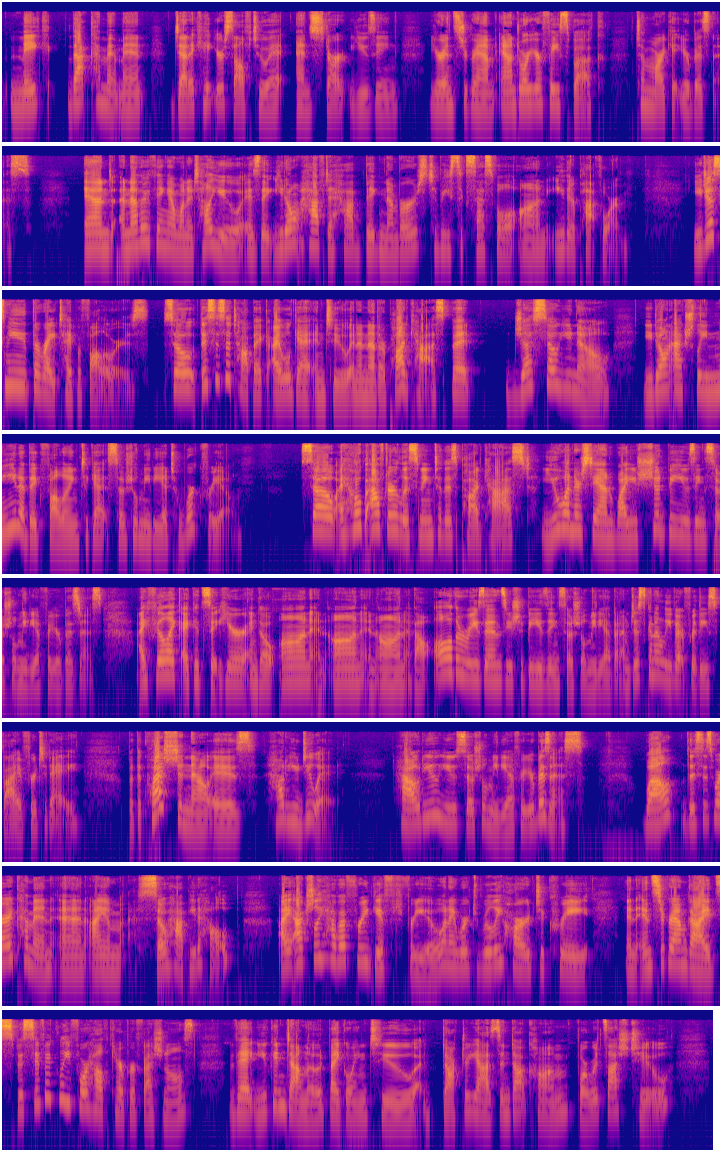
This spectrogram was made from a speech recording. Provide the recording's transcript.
make that commitment, dedicate yourself to it, and start using your Instagram and or your Facebook to market your business. And another thing I want to tell you is that you don't have to have big numbers to be successful on either platform. You just need the right type of followers. So, this is a topic I will get into in another podcast, but just so you know, you don't actually need a big following to get social media to work for you. So, I hope after listening to this podcast, you understand why you should be using social media for your business. I feel like I could sit here and go on and on and on about all the reasons you should be using social media, but I'm just going to leave it for these five for today. But the question now is how do you do it? How do you use social media for your business? Well, this is where I come in and I am so happy to help. I actually have a free gift for you, and I worked really hard to create an Instagram guide specifically for healthcare professionals that you can download by going to dryazdan.com forward slash two.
